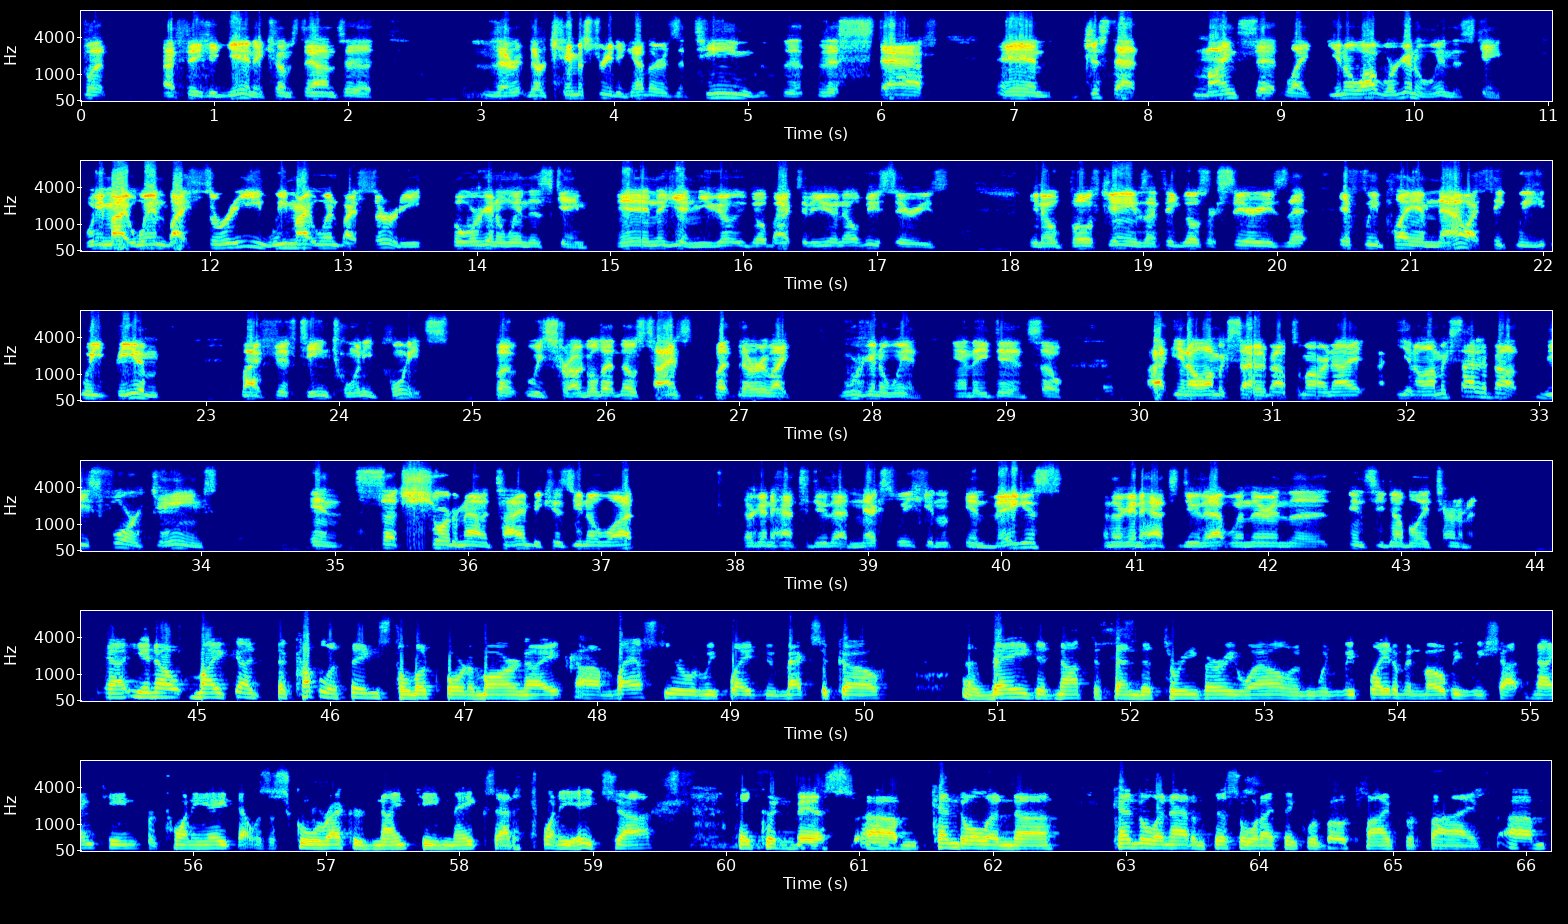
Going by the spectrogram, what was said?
but i think again it comes down to their their chemistry together as a team the, the staff and just that mindset like, you know what, we're going to win this game. We might win by three, we might win by 30, but we're going to win this game. And again, you go, you go back to the UNLV series, you know, both games, I think those are series that if we play them now, I think we, we beat them by 15, 20 points. But we struggled at those times, but they're like, we're going to win. And they did. So, I, you know, I'm excited about tomorrow night. You know, I'm excited about these four games in such short amount of time because you know what? They're going to have to do that next week in, in Vegas, and they're going to have to do that when they're in the NCAA tournament. Yeah, you know, Mike, a, a couple of things to look for tomorrow night. Um, last year when we played New Mexico, uh, they did not defend the three very well. And when we played them in Moby, we shot 19 for 28. That was a school record 19 makes out of 28 shots. They couldn't miss. Um, Kendle and uh, Kendle and Adam Thistlewood, I think, were both five for five. Um,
